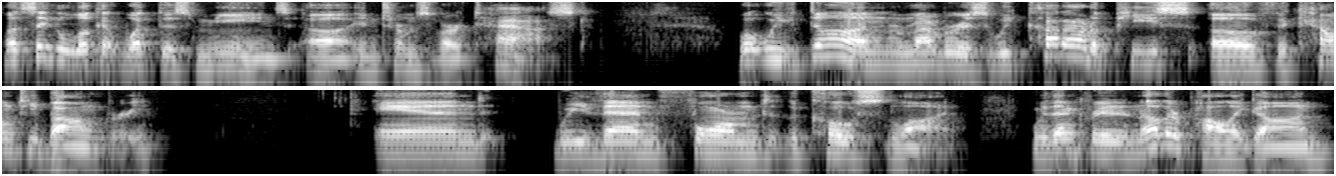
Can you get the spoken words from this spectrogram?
let's take a look at what this means uh, in terms of our task. What we've done, remember, is we cut out a piece of the county boundary and we then formed the coastline. We then created another polygon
